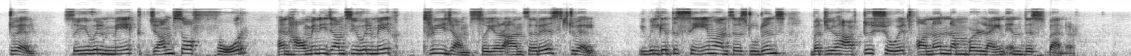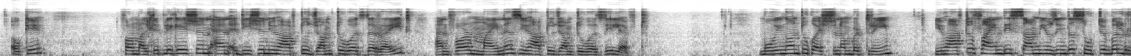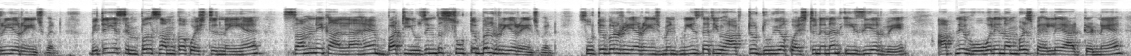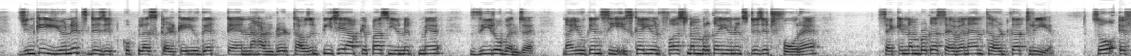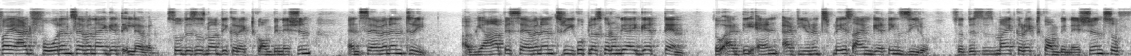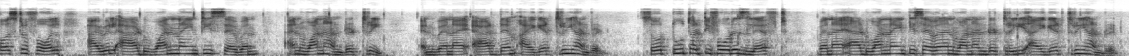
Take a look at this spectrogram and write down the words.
12. So you will make jumps of 4 and how many jumps you will make? 3 jumps. So your answer is 12. You will get the same answer students but you have to show it on a number line in this manner. Okay. For multiplication and addition you have to jump towards the right and for minus you have to jump towards the left. Moving on to question number 3 you have to find this sum using the suitable rearrangement बेटा, ये simple सम का question नहीं है। Sum निकालना है but using the suitable rearrangement suitable rearrangement means that you have to do your question in an easier way आपने वो वाले नंबर्स पहले ऐड करने हैं, जिनके यूनिट्स डिजिट को प्लस करके you get ten hundred thousand पीछे आपके पास यूनिट में ज़ीरो बन जाए। ना यू कैन सी इसका फ़र्स्ट नंबर का यूनिट्स डिजिट फोर है सेकेंड नंबर का सेवन है एंड थर्ड का थ्री है। so if I add 4 and 7 I get 11. So this is not the correct combination. And 7 and 3. अब यहाँ पे 7 and 3 को plus करूँगे I get 10. So at the end at units place I am getting 0. So this is my correct combination. So first of all I will add 197 and 103 and when I add them I get 300 so 234 is left when I add 197 and 103 I get 300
